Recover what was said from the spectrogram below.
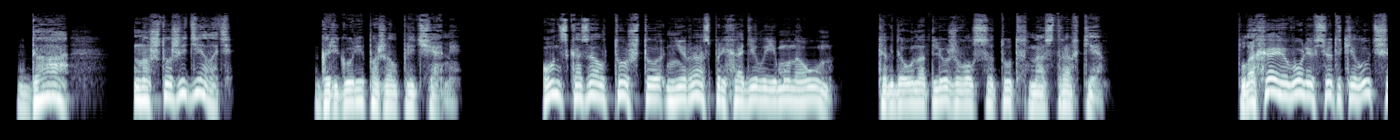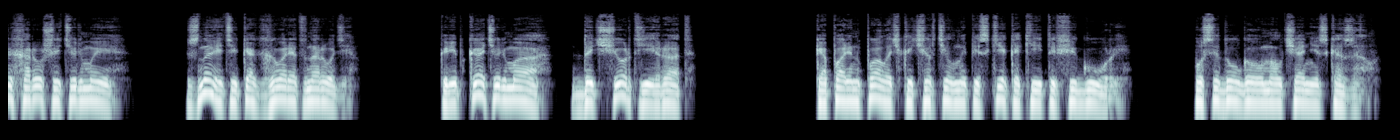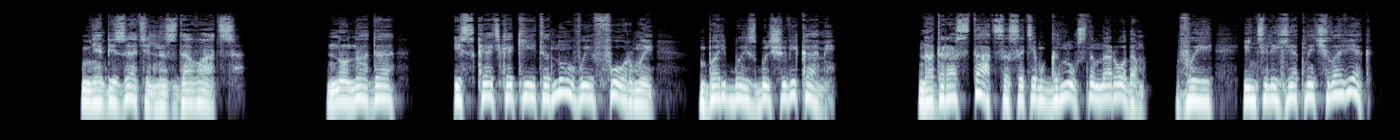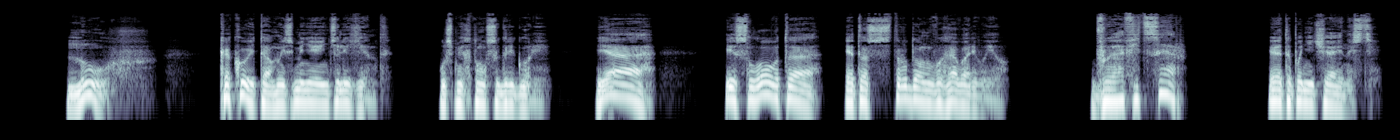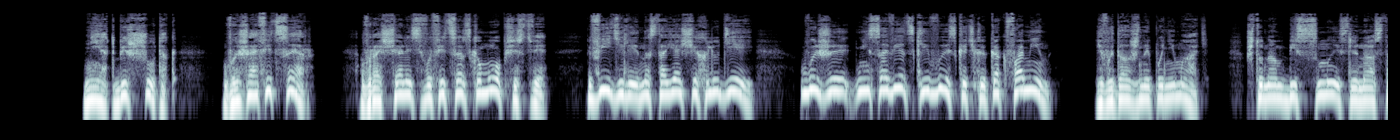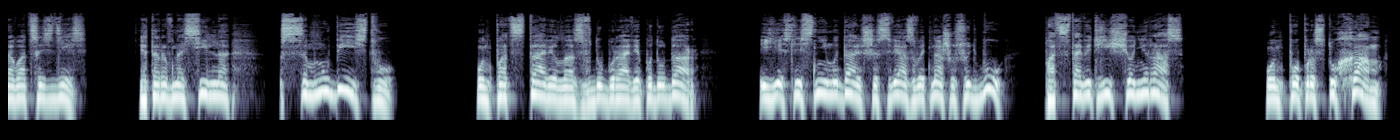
Да, но что же делать? Григорий пожал плечами. Он сказал то, что не раз приходило ему на ум, когда он отлеживался тут, на островке. Плохая воля все-таки лучше хорошей тюрьмы. Знаете, как говорят в народе. Крепка тюрьма, да черт ей рад. Копарин палочкой чертил на песке какие-то фигуры. После долгого молчания сказал. Не обязательно сдаваться. Но надо искать какие-то новые формы борьбы с большевиками. Надо расстаться с этим гнусным народом. Вы интеллигентный человек. Ну, какой там из меня интеллигент? Усмехнулся Григорий. Я и слово-то это с трудом выговариваю. Вы офицер? Это по нечаянности. Нет, без шуток. Вы же офицер. Вращались в офицерском обществе, видели настоящих людей. Вы же не советский выскочка, как Фомин. И вы должны понимать, что нам бессмысленно оставаться здесь. Это равносильно самоубийству. Он подставил нас в Дубраве под удар, и если с ним и дальше связывать нашу судьбу, подставит еще не раз. Он попросту хам,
